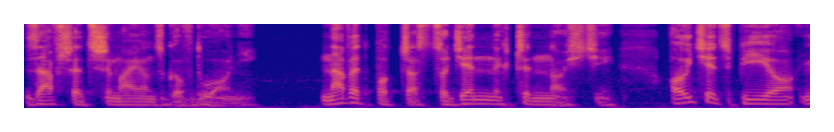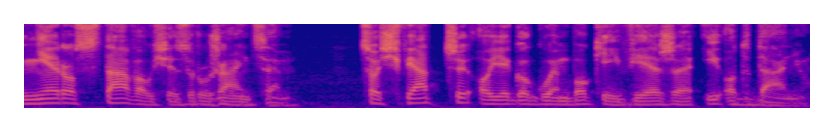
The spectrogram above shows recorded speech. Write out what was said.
zawsze trzymając go w dłoni. Nawet podczas codziennych czynności ojciec Pio nie rozstawał się z różańcem, co świadczy o jego głębokiej wierze i oddaniu.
